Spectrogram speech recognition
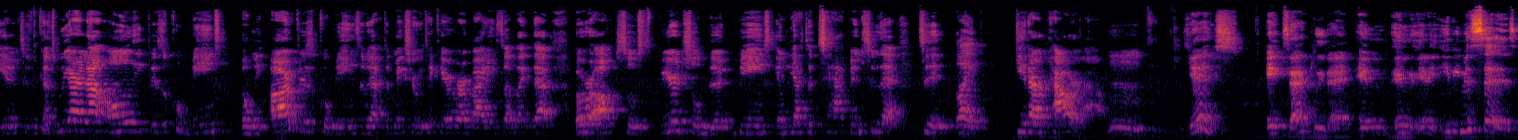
get into because we are not only physical beings, but we are physical beings, and we have to make sure we take care of our body and stuff like that. But we're also spiritual beings, and we have to tap into that to like get our power out. Mm. Yes, exactly that. And, and, and it even says,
